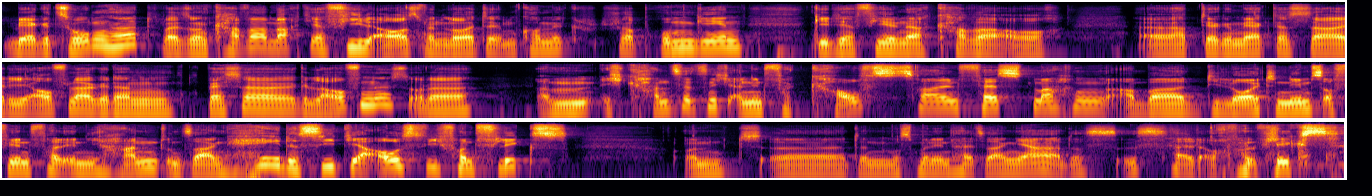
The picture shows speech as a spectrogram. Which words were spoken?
mehr gezogen hat? Weil so ein Cover macht ja viel aus, wenn Leute im Comic-Shop rumgehen, geht ja viel nach Cover auch. Äh, habt ihr gemerkt, dass da die Auflage dann besser gelaufen ist oder? Ähm, ich kann es jetzt nicht an den Verkaufszahlen festmachen, aber die Leute nehmen es auf jeden Fall in die Hand und sagen, hey, das sieht ja aus wie von Flix. Und äh, dann muss man denen halt sagen, ja, das ist halt auch von Flix.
